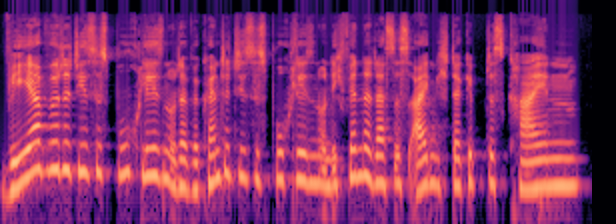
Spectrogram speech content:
wer würde dieses Buch lesen oder wer könnte dieses Buch lesen? Und ich finde, dass es eigentlich, da gibt es kein,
